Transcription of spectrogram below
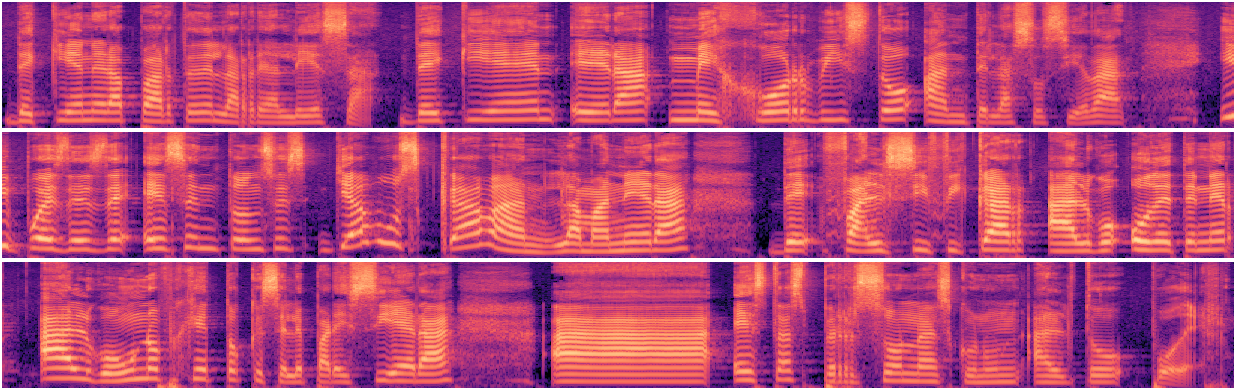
de quién era parte de la realeza, de quién era mejor visto ante la sociedad. Y pues desde ese entonces ya buscaban la manera de falsificar algo o de tener algo, un objeto que se le pareciera a estas personas con un alto poder.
